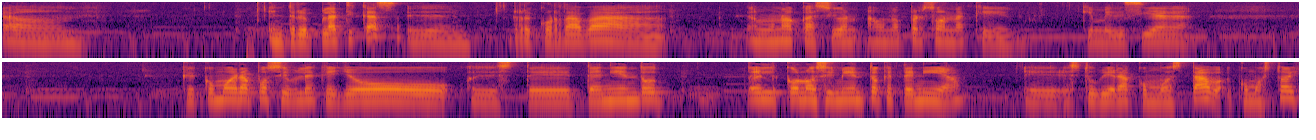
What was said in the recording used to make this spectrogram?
ah, entre pláticas, eh, recordaba en una ocasión a una persona que, que me decía que cómo era posible que yo, este, teniendo el conocimiento que tenía, eh, estuviera como estaba, como estoy,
